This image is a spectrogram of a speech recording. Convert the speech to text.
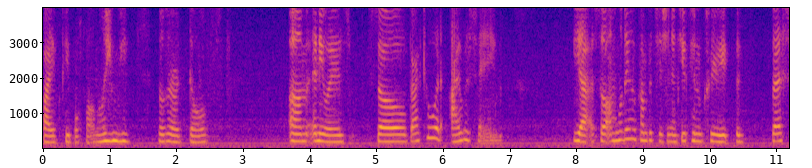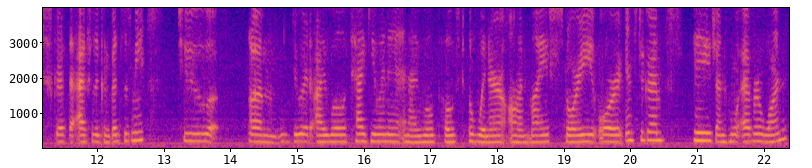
5 people following me. Those are adults. Um anyways, so back to what I was saying yeah, so I'm holding a competition. If you can create the best script that actually convinces me to um, do it, I will tag you in it and I will post a winner on my story or Instagram page on whoever won.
